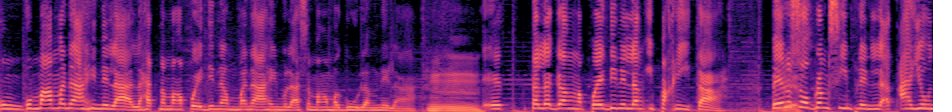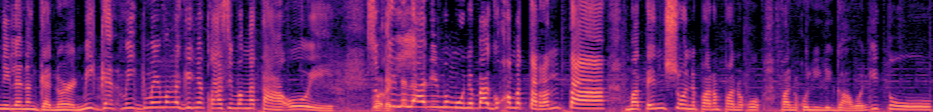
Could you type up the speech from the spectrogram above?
kung kumamanahin nila lahat ng mga pwede nang manahin mula sa mga magulang nila Mm-mm. eh, talagang pwede nilang ipakita. Pero Yes. sobrang simple nila at ayaw nila ng ganun. May, may, may mga ganyang klase mga tao eh. So Correct. kilalanin mo muna bago ka mataranta, matensyon na parang paano ko, paano ko liligawan ito,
